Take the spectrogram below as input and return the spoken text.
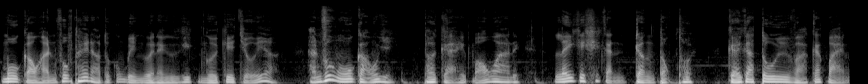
mưu cầu hạnh phúc thế nào tôi cũng bị người này người kia, người kia chửi à. Hạnh phúc một cầu gì? Thôi kệ bỏ qua đi. Lấy cái khía cạnh trần tục thôi. Kể cả tôi và các bạn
